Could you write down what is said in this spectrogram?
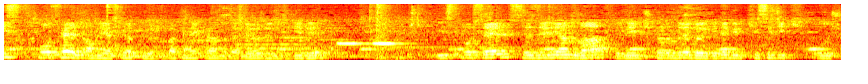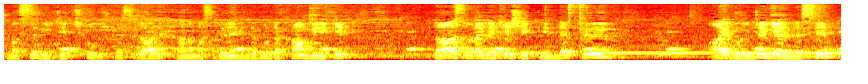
İstmosel ameliyatı yapıyoruz. Bakın ekranda da gördüğünüz gibi İstmosel sezeryanla bebeğin çıkarıldığı bölgede bir kesicik oluşması, bir cepçik oluşması ve adet kanaması döneminde burada kan birikip daha sonra leke şeklinde tüm ay boyunca gelmesi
